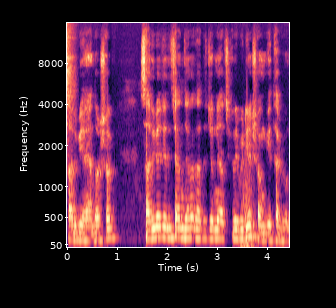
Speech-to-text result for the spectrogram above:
সার্বিয়া। হ্যাঁ দর্শক, সার্বিয়া যেতে চান যারা, তাদের জন্য আজকের ভিডিও সঙ্গে থাকুন।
